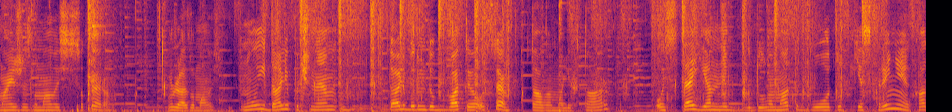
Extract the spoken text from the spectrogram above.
Майже зламалась сокера. Вже зламалась. Ну і далі почнемо. Далі будемо добувати ось це. Ставимо ліхтар. Ось це я не буду ламати, бо тут є скриня, яка,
